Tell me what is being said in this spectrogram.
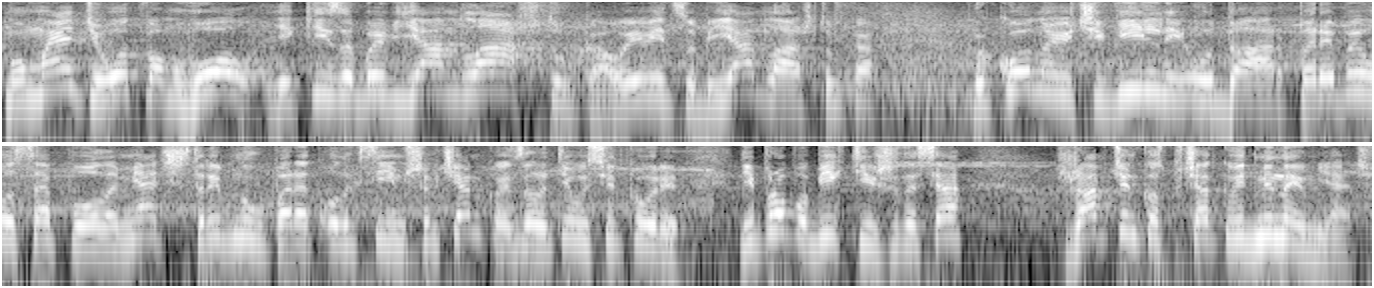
моментів. От вам гол, який забив Ян Лаштувка. Уявіть собі, Ян Лаштувка, виконуючи вільний удар, перебив усе поле. М'яч стрибнув перед Олексієм Шевченко і залетів у сітку воріт. Дніпро побіг тішитися. Жабченко спочатку відмінив м'яч.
